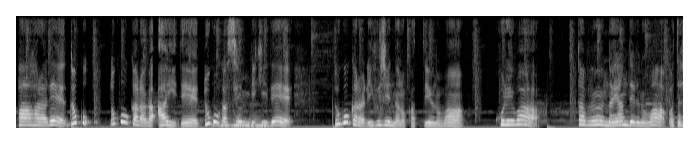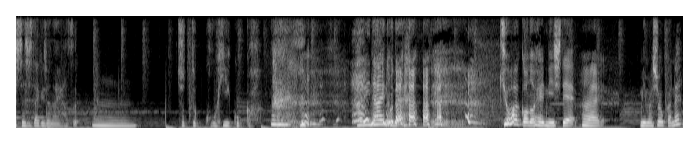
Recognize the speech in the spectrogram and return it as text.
パワハラでどこどこからが愛でどこが線引きで、どこから理不尽なのかっていうのはこれは多分悩んでるのは私たちだけじゃないはず。うん。ちょっとコーヒー行こっか。足りないので。今日はこの辺にして。はい。みましょうかね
